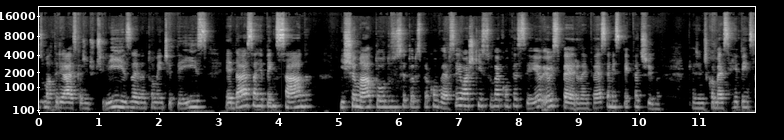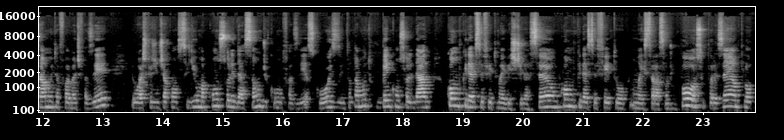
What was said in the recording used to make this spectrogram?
os materiais que a gente utiliza, eventualmente EPIs, é dar essa repensada e chamar todos os setores para conversa. E eu acho que isso vai acontecer, eu, eu espero, né? Então, essa é a minha expectativa que a gente comece a repensar muito a forma de fazer. Eu acho que a gente já conseguiu uma consolidação de como fazer as coisas, então está muito bem consolidado como que deve ser feita uma investigação, como que deve ser feito uma instalação de um poço, por exemplo,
